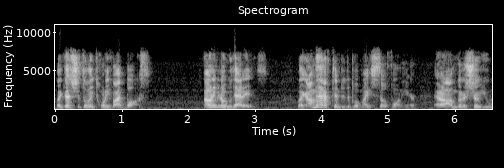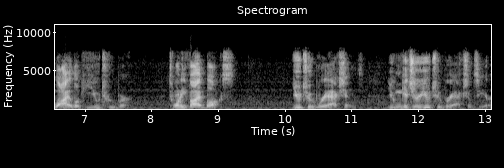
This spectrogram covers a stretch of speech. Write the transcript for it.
Like that shit's only 25 bucks. I don't even know who that is. Like I'm half tempted to put myself on here, and I'm gonna show you why. Look, YouTuber, 25 bucks. YouTube reactions. You can get your YouTube reactions here.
